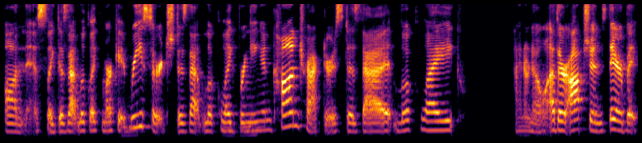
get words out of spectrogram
on this like does that look like market mm-hmm. research does that look like bringing mm-hmm. in contractors does that look like I don't know, other options there, but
